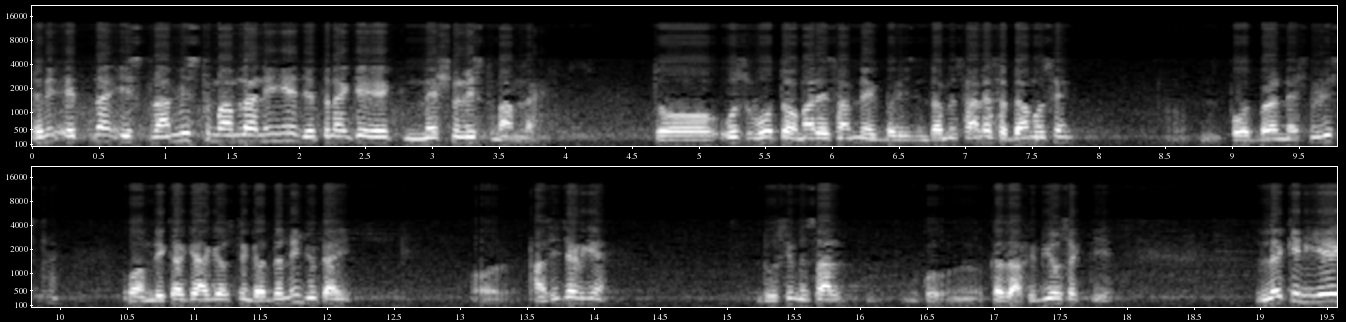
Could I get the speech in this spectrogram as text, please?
यानी इतना इस्लामिस्ट मामला नहीं है जितना कि एक नेशनलिस्ट मामला है। तो उस, वो तो हमारे सामने एक बड़ी ज़िंदा मिसाल है, सद्दाम हुसैन। बहुत बड़ा नेशनलिस्ट है। वो अमेरिका के आगे उसने गर्दन नहीं झुकाई और फांसी चढ़ गया। दूसरी मिसाल कजाफी भी हो सकती है। लेकिन ये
